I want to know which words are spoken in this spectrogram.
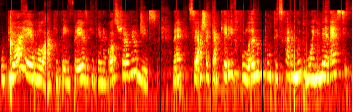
o pior erro lá, quem tem empresa, quem tem negócio, já viu disso, né? Você acha que aquele fulano, puta, esse cara é muito bom, ele merece.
